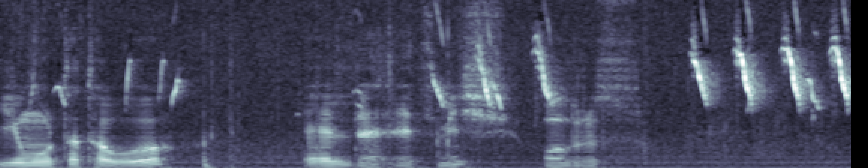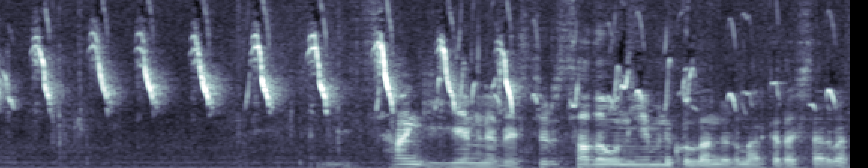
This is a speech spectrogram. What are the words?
yumurta tavuğu elde etmiş oluruz. Hangi yemle besliyoruz? Sadavunun yemini kullanıyorum arkadaşlar ben.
